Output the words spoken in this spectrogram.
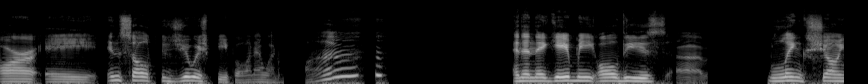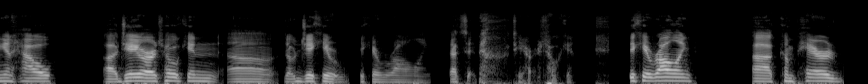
are a insult to Jewish people and I went, "What?" And then they gave me all these uh, links showing in how uh, J.R. Tolkien, uh, no, J.K. J.K. Rowling, that's it, J.R. Tolkien, J.K. Rowling uh, compared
